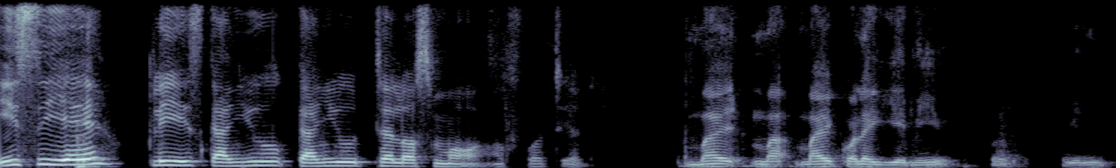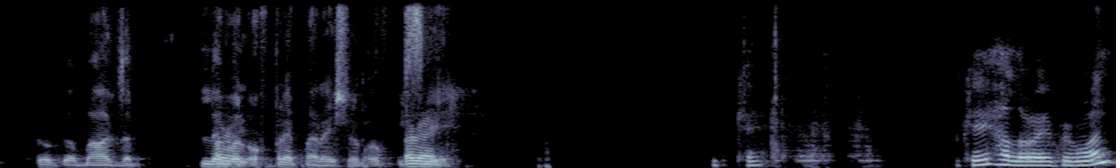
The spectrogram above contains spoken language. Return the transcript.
ECA, please, can you can you tell us more of what you're doing? My, my, my colleague Yemi will talk about the level of preparation of All right. ECA. Okay. Okay, hello, everyone.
